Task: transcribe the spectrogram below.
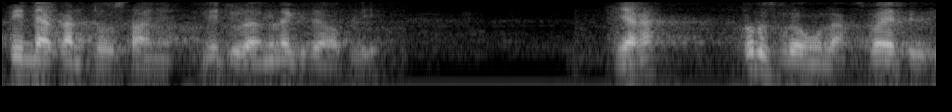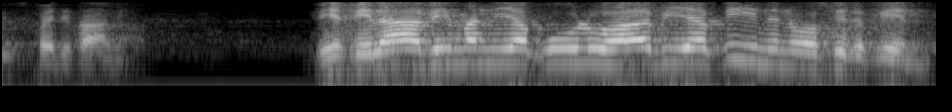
tindakan dosanya. Ini diulangi lagi sama beliau. Ya kan? Terus berulang supaya supaya difahami. Bi khilafi man yaquluha bi yaqinin wa sidqin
